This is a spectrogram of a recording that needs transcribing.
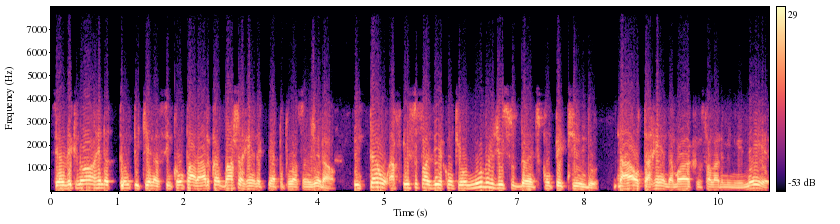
você vai ver que não é uma renda tão pequena assim comparado com a baixa renda que tem a população em geral. Então, isso fazia com que o número de estudantes competindo da alta renda, maior que o salário mínimo e meia,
